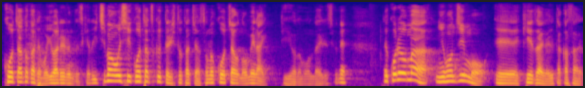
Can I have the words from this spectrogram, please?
紅茶とかでも言われるんですけど、一番美味しい紅茶作ってる人たちはその紅茶を飲めないっていうような問題ですよね。で、これをまあ、日本人も、えー経済が豊かさ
